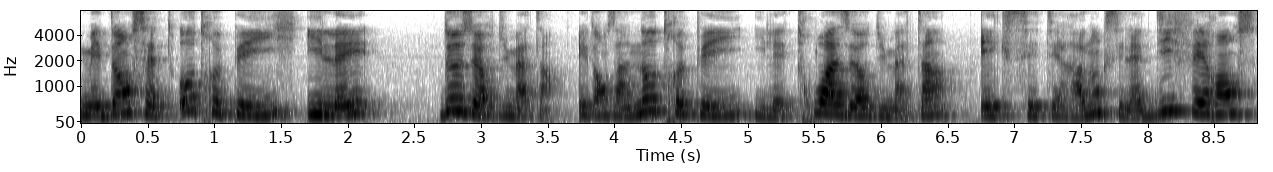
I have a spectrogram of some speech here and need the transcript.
mais dans cet autre pays, il est 2 heures du matin. Et dans un autre pays, il est 3 heures du matin, etc. Donc c'est la différence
